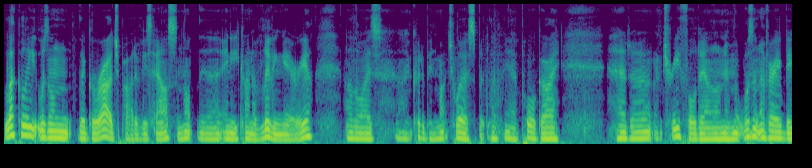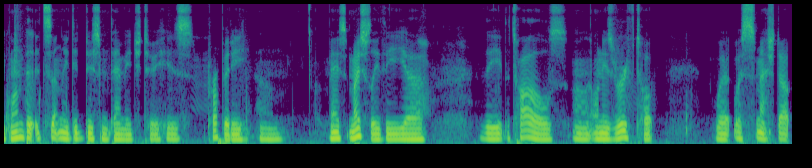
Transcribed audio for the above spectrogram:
Luckily, it was on the garage part of his house, and not the, any kind of living area. Otherwise, uh, it could have been much worse. But uh, yeah, poor guy had a, a, tree fall down on him. It wasn't a very big one, but it certainly did do some damage to his property. Um, mostly the uh, the the tiles uh, on his rooftop were were smashed up.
